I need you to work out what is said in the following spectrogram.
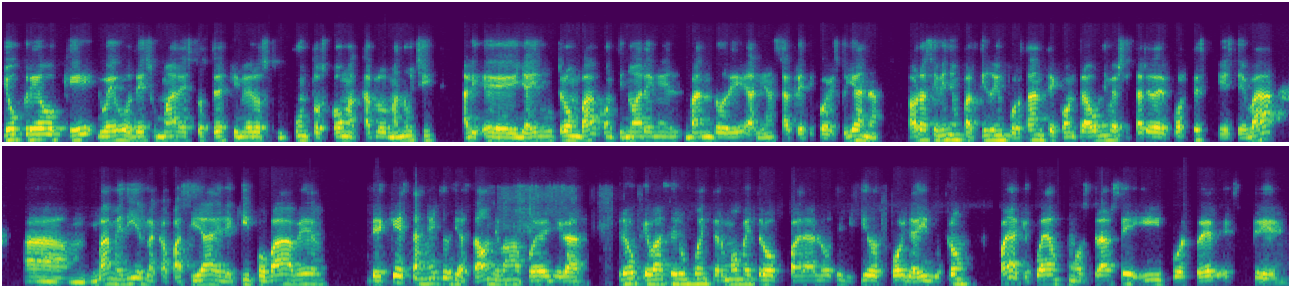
yo creo que luego de sumar estos tres primeros puntos con a Carlos Manucci, eh, Jair Butrón va a continuar en el bando de Alianza Atlético Estudiana. Ahora se viene un partido importante contra Universitario de Deportes que se va va a medir la capacidad del equipo, va a ver de qué están hechos y hasta dónde van a poder llegar. Creo que va a ser un buen termómetro para los dirigidos por Jair Butrón para que puedan mostrarse y poder este,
